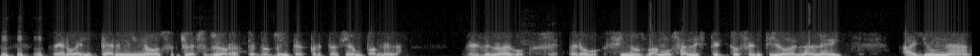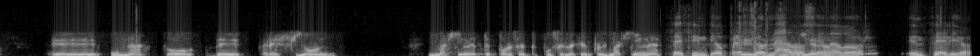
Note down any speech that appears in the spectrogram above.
pero en términos, yo, yo respeto tu interpretación, Pamela desde luego, pero si nos vamos al estricto sentido de la ley, hay una eh, un acto de presión. Imagínate, por eso te puse el ejemplo, imagina... ¿Se sintió presionado, senador? ¿En serio?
